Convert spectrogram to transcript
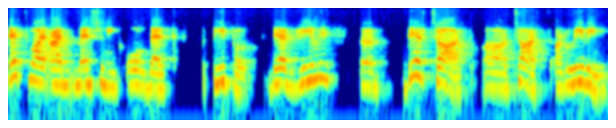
That's why I'm mentioning all that people. They're really uh, their chart uh, charts are living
